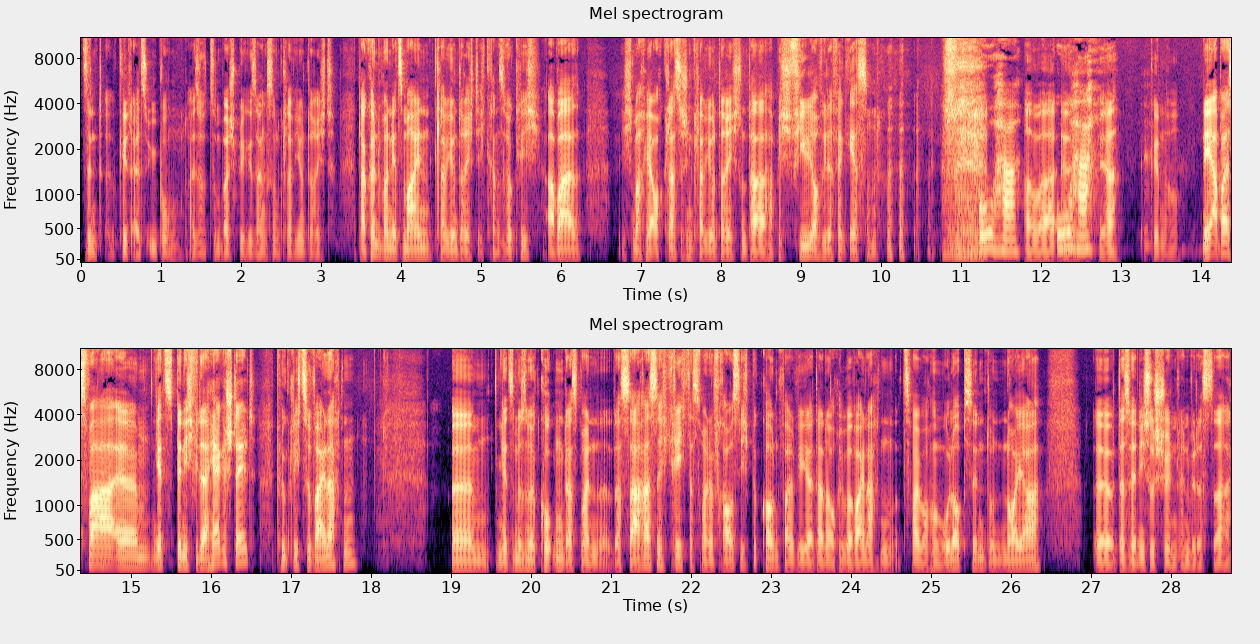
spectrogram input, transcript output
sind, gilt als Übung. Also zum Beispiel Gesangs- und Klavierunterricht. Da könnte man jetzt meinen, Klavierunterricht, ich kann es wirklich, aber ich mache ja auch klassischen Klavierunterricht und da habe ich viel auch wieder vergessen. Oha. aber Oha. Ähm, ja, genau. Nee, aber es war, ähm, jetzt bin ich wieder hergestellt, pünktlich zu Weihnachten. Ähm, jetzt müssen wir gucken, dass, mein, dass Sarah es nicht kriegt, dass meine Frau es nicht bekommt, weil wir ja dann auch über Weihnachten zwei Wochen im Urlaub sind und Neujahr. Äh, das wäre nicht so schön, wenn wir das da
